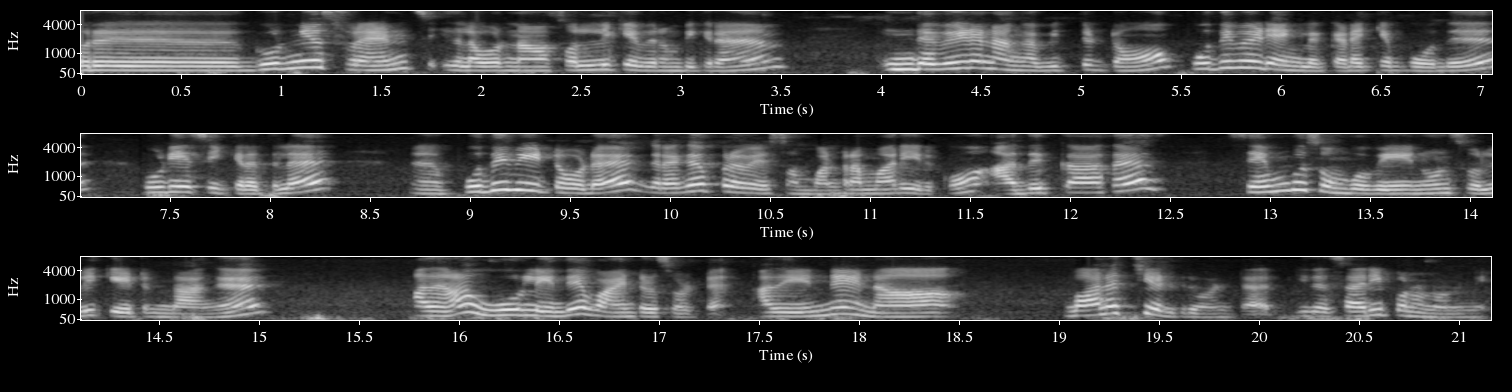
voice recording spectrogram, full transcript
ஒரு குட் நியூஸ் ஃப்ரெண்ட்ஸ் இதில் ஒரு நான் சொல்லிக்க விரும்பிக்கிறேன் இந்த வீடை நாங்கள் வித்துட்டோம். புது வீடு எங்களுக்கு கிடைக்க போது கூடிய சீக்கிரத்தில் புது வீட்டோட கிரகப்பிரவேசம் பண்ணுற மாதிரி இருக்கும். அதுக்காக செம்பு சொம்பு வேணும்னு சொல்லி கேட்டிருந்தாங்க. அதனால் ஊர்லேருந்தே வாங்கிட்டு வர சொல்லிட்டேன். அது என்னன்னா வளர்ச்சி எடுத்துகிட்டு வந்துட்டார். இதை சரி பண்ணணுமே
